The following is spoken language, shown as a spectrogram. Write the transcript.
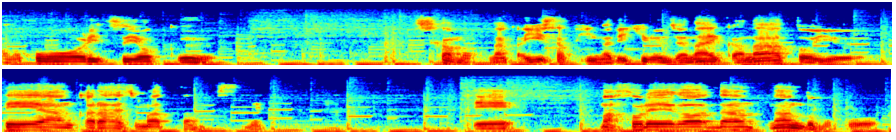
あの効率よく、しかもなんかいい作品ができるんじゃないかなという提案から始まったんですね。で、まあそれが何何度もこう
